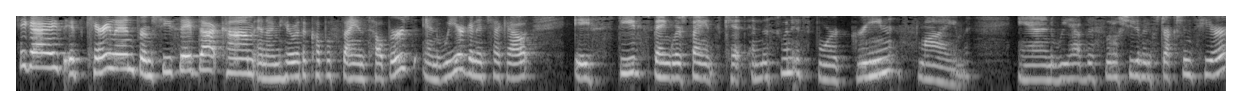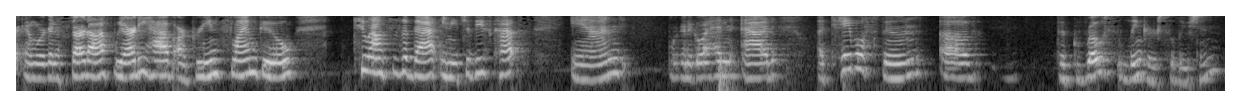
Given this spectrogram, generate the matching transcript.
Hey guys, it's Carrie Lynn from SheSaved.com and I'm here with a couple science helpers and we are going to check out a Steve Spangler science kit and this one is for green slime. And we have this little sheet of instructions here and we're going to start off. We already have our green slime goo, two ounces of that in each of these cups and we're going to go ahead and add a tablespoon of the cross linker solution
